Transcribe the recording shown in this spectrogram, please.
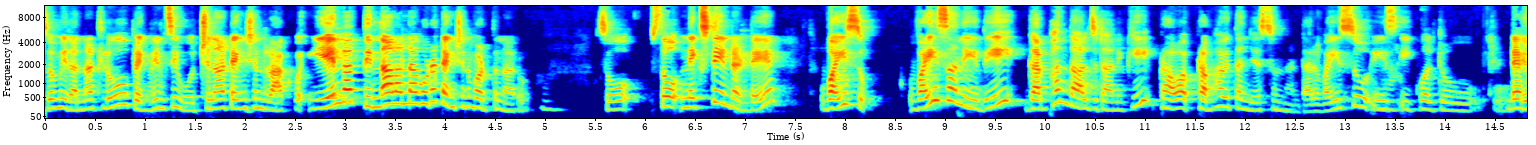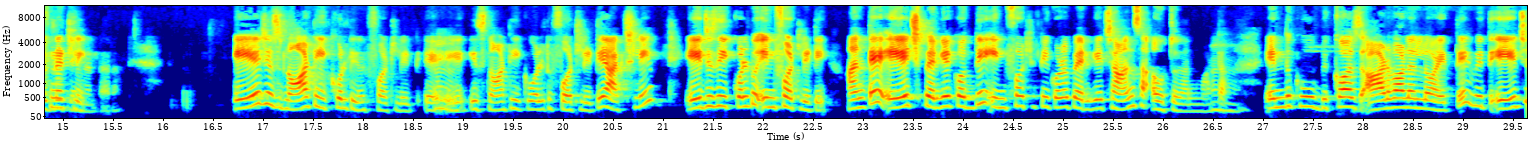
సో మీరు అన్నట్లు ప్రెగ్నెన్సీ వచ్చినా టెన్షన్ రాకపోయి ఏనా తినాలన్నా కూడా టెన్షన్ పడుతున్నారు. సో సో నెక్స్ట్ ఏంటంటే వయసు. వయసు అనేది గర్భం దాల్చడానికి ప్రభా ప్రభావితం చేస్తుంది అంటారు వయసు ఈజ్. Equal to Definitely. అంటారా? Age is not equal to infertility Hmm. Is not equal to fertility actually age is equal to infertility అంటే ఏజ్ పెరిగే కొద్దీ ఇన్ఫర్టిలిటీ కూడా పెరిగే ఛాన్స్ అవుతుంది అనమాట Hmm. ఎందుకు? బికాజ్ ఆడవాళ్ళల్లో అయితే with age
